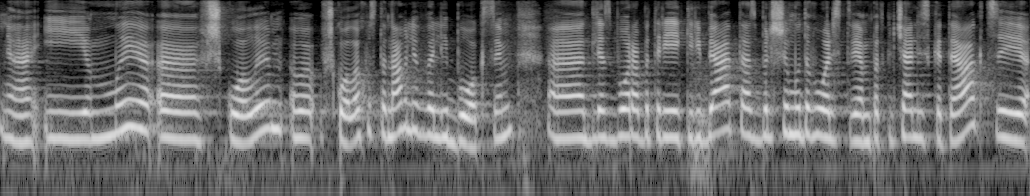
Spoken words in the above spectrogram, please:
Э, И мы э, в школы, э, в школах устанавливали боксы для сбора батарейки. Ребята с большим удовольствием подключались к этой акции.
